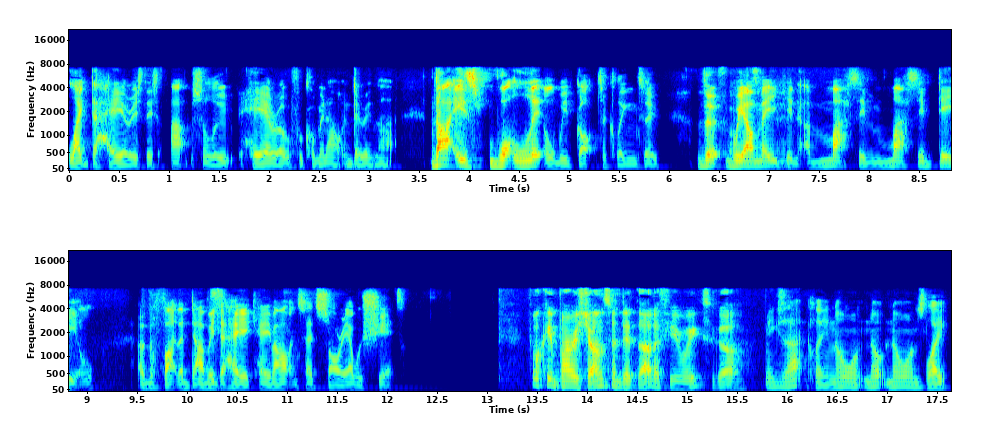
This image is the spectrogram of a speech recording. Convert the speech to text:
like De Gea is this absolute hero for coming out and doing that. That is what little we've got to cling to. That we are making a massive, massive deal of the fact that David De Gea came out and said, "Sorry, I was shit." Fucking Boris Johnson did that a few weeks ago. Exactly. No one, no, no one's like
